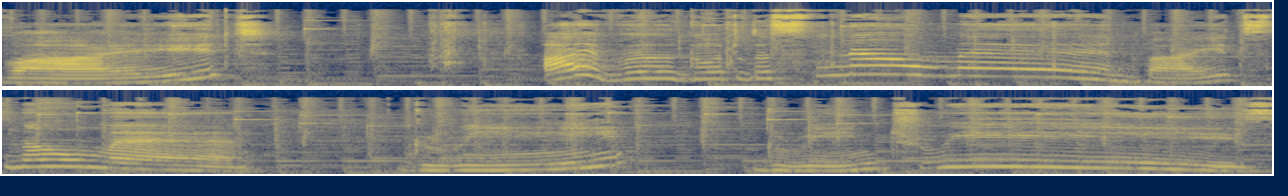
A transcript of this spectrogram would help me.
white. I will go to the snowman, white snowman, green, green trees.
